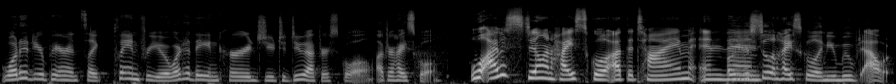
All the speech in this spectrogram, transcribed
What had your parents like plan for you, or what had they encouraged you to do after school, after high school? Well, I was still in high school at the time, and then oh, you're still in high school, and you moved out.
